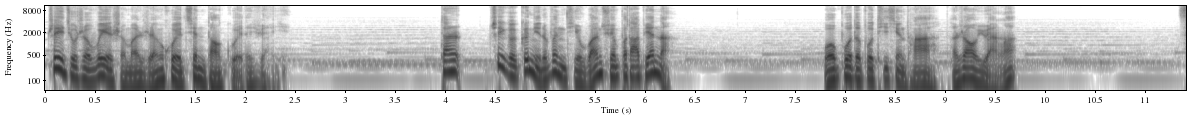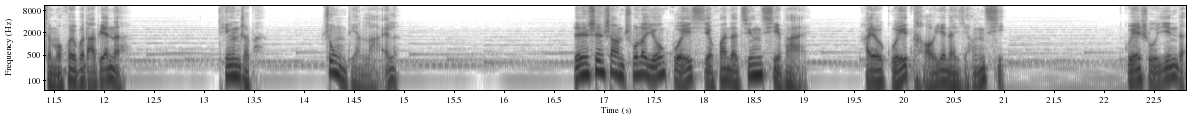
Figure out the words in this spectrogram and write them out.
这就是为什么人会见到鬼的原因。但是这个跟你的问题完全不搭边呢。我不得不提醒他，他绕远了。怎么会不搭边呢？听着吧。重点来了，人身上除了有鬼喜欢的精气外，还有鬼讨厌的阳气。鬼属阴的，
